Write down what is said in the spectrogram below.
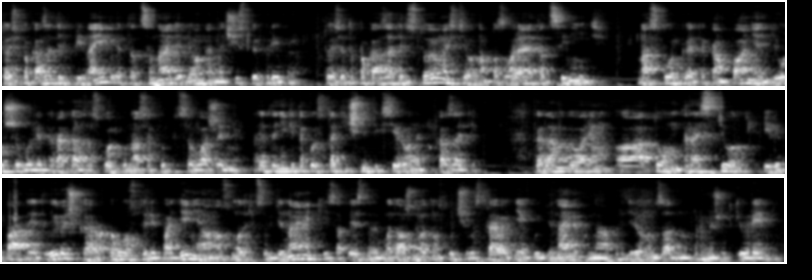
То есть показатель P на I – это цена, деленная на чистую прибыль. То есть это показатель стоимости, он нам позволяет оценить насколько эта компания дешево или дорога, за сколько у нас окупится вложение. Это некий такой статичный фиксированный показатель. Когда мы говорим о том, растет или падает выручка, рост или падение, оно смотрится в динамике, и, соответственно, мы должны в этом случае выстраивать некую динамику на определенном заданном промежутке времени.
